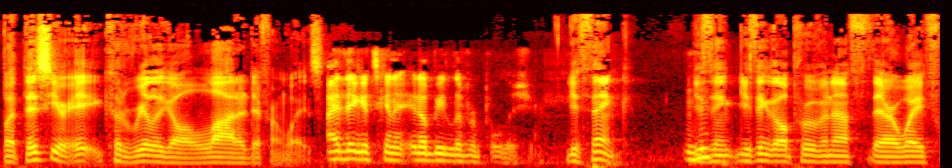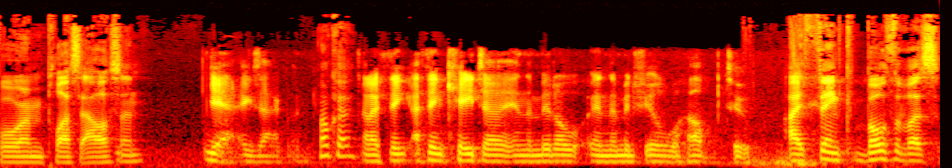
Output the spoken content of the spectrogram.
But this year it could really go a lot of different ways. I think it's gonna it'll be Liverpool this year. You think? Mm-hmm. You think? You think they'll prove enough their away form plus Alisson? Yeah, exactly. Okay. And I think I think Keita in the middle in the midfield will help too. I think both of us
